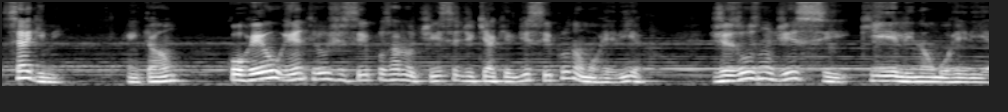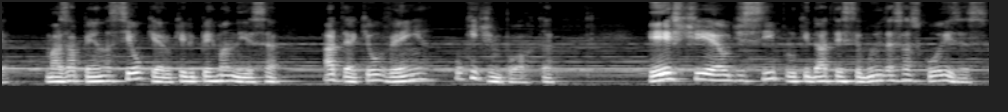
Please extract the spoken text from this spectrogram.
segue-me. Então, correu entre os discípulos a notícia de que aquele discípulo não morreria. Jesus não disse que ele não morreria, mas apenas se eu quero que ele permaneça até que eu venha, o que te importa? Este é o discípulo que dá testemunho dessas coisas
